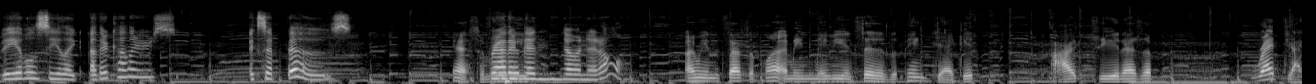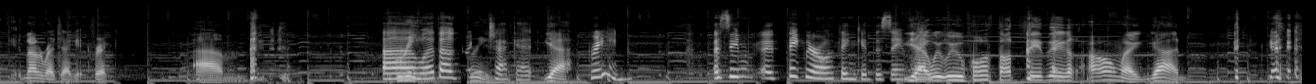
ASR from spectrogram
be able to see like other colors, except those, Yeah, so maybe, rather than none at all. I mean, if that's the plan, I mean, maybe instead of the pink jacket, I'd see it as a red jacket. Not a red jacket, frick. Um, Uh, Green, what about green, green. jacket? yeah. Green. I seem. I think we're all thinking the same Yeah, thing. we, we both thought the same thing. Oh my god.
